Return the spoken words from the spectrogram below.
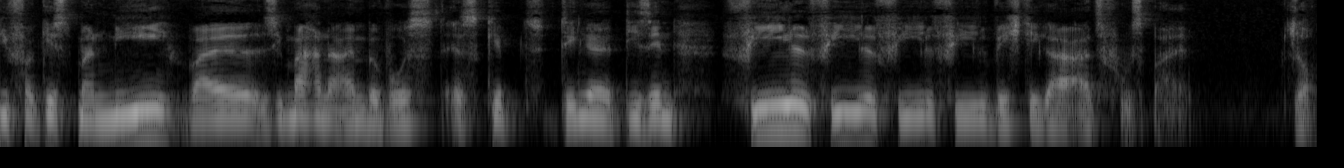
die vergisst man nie, weil sie machen einem bewusst, es gibt Dinge, die sind viel, viel, viel, viel wichtiger als Fußball. So,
